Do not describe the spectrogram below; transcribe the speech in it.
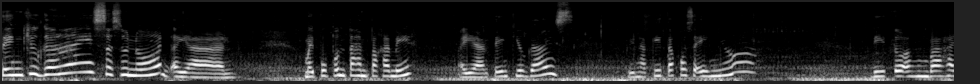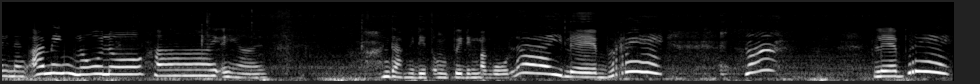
Thank you guys sa sunod. Ayan. May pupuntahan pa kami. Ayan, thank you guys. Pinakita ko sa inyo. Dito ang bahay ng aming lolo. Hi, ayan. Ang dami ditong pwedeng magulay. Lebre. Ha? Lebre.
